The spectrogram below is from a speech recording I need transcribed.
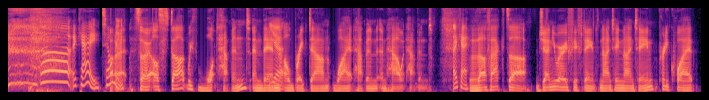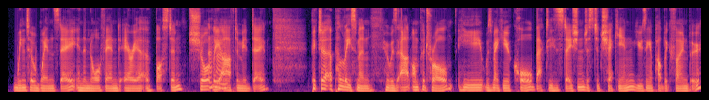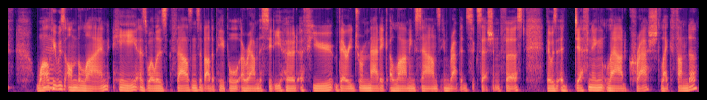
Ah, okay. Tell All me. right. So I'll start with what happened, and then Yeah. I'll break down why it happened and how it happened. Okay. The facts are January 15th, 1919, pretty quiet winter Wednesday in the North End area of Boston, shortly after midday. Picture a policeman who was out on patrol. He was making a call back to his station just to check in using a public phone booth. While he was on the line, he, as well as thousands of other people around the city, heard a few very dramatic, alarming sounds in rapid succession. First, there was a deafening, loud crash like thunder.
